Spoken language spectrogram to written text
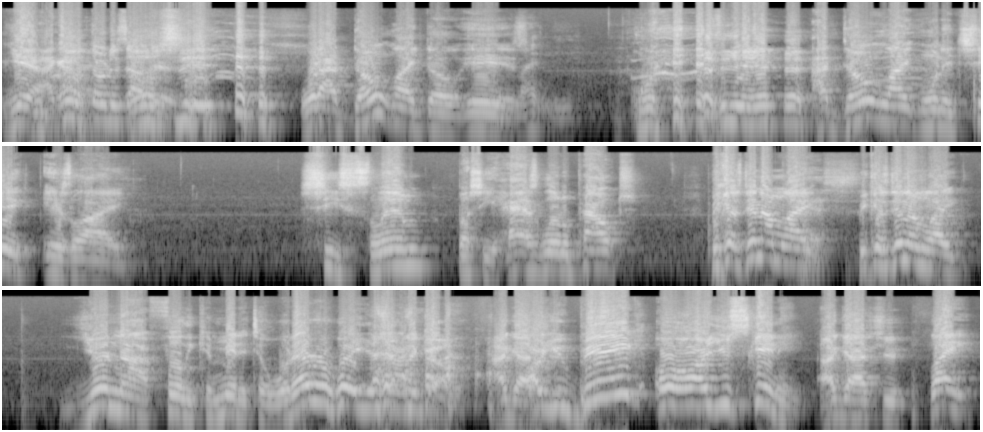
Yeah, I gotta throw this out Oh there. shit. What I don't like though is Lightly. yeah. I don't like when a chick is like she's slim but she has a little pouch. Because then I'm like Yes. because then I'm like you're not fully committed to whatever way you're trying to go. I got Are you. you big or are you skinny? I got you. Like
